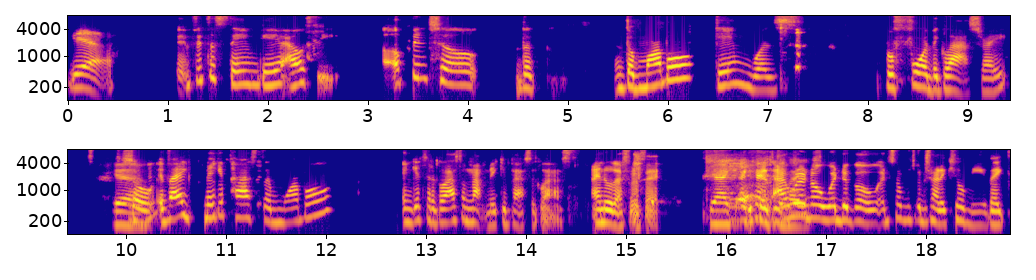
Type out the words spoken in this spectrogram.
Yeah. if it's the same game, I'll see. Up until the the marble game was before the glass, right? Yeah. So if I make it past the marble and get to the glass, I'm not making past the glass. I know that for a fact. yeah, I, I can't Because I wouldn't know where to go and someone's gonna try to kill me. Like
